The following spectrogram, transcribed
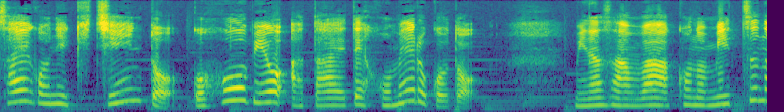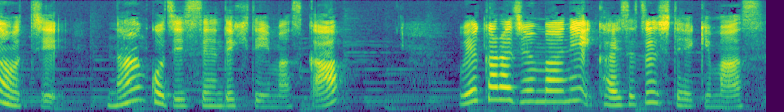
最後にきちんとご褒美を与えて褒めること。皆さんはこの3つのうち何個実践できていますか？上から順番に解説していきます。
